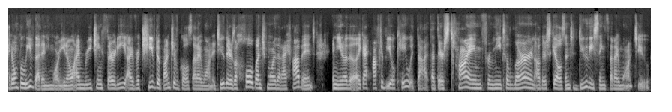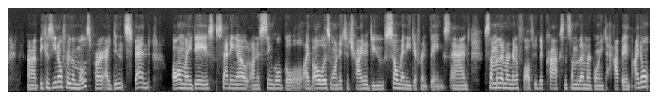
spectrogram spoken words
I don't believe that anymore. You know, I'm reaching 30. I've achieved a bunch of goals that I wanted to. There's a whole bunch more that I haven't. And, you know, that like I have to be okay with that, that there's time for me to learn other skills and to do these things that I want to. Uh, because, you know, for the most part, I didn't spend all my days setting out on a single goal. I've always wanted to try to do so many different things, and some of them are going to fall through the cracks and some of them are going to happen. I don't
